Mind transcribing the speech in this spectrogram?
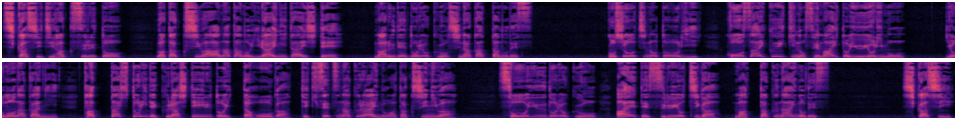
しかし自白すると、私はあなたの依頼に対してまるで努力をしなかったのです。ご承知の通り、交際区域の狭いというよりも、世の中にたった一人で暮らしていると言った方が適切なくらいの私には、そういう努力をあえてする余地が全くないのです。しかし、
